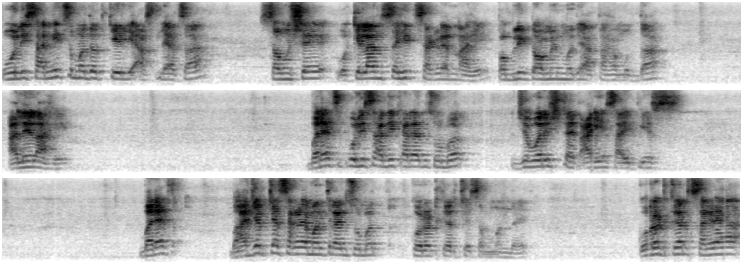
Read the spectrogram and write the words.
पोलिसांनीच मदत केली असल्याचा संशय वकिलांसहित सगळ्यांना आहे. पब्लिक डॉमेनमध्ये आता हा मुद्दा आलेला आहे. बऱ्याच पोलीस अधिकाऱ्यांसोबत जे वरिष्ठ आहेत I S I P S बऱ्याच भाजपच्या सगळ्या मंत्र्यांसोबत कोरटकरचे संबंध आहेत. कोरटकर सगळ्या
